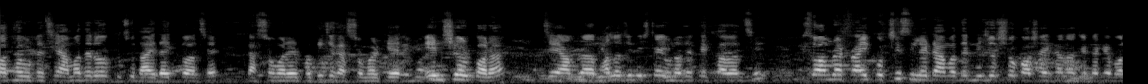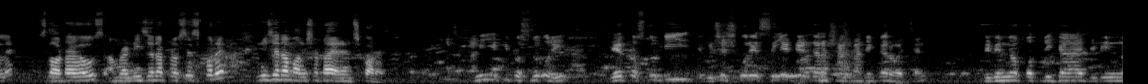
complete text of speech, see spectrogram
কথা উঠেছে, আমাদেরও কিছু দায় দায়িত্ব আছে কাস্টমারের প্রতি, যে কাস্টমারকে এনশিওর করা যে আমরা ভালো জিনিসটাই ওনাদেরকে খাওয়াচ্ছি। সো আমরা ট্রাই করছি সিলেটে আমাদের নিজস্ব কষাইখানা যেটাকে বলে স্লটার হাউস আমরা নিজেরা প্রসেস করে নিজেরা মাংসটা অ্যারেঞ্জ করে আমি একটি প্রশ্ন করি। যে প্রশ্নটি বিশেষ করে সিলেটের যারা সাংবাদিকরা রয়েছেন, বিভিন্ন পত্রিকায় বিভিন্ন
